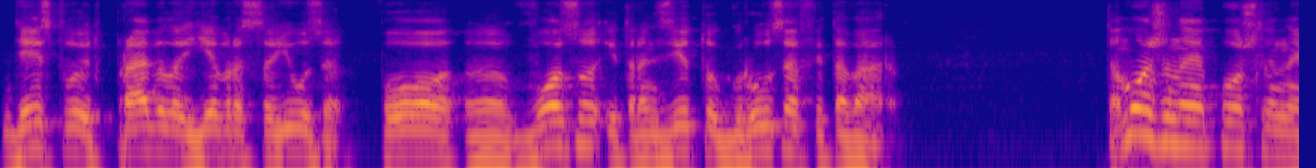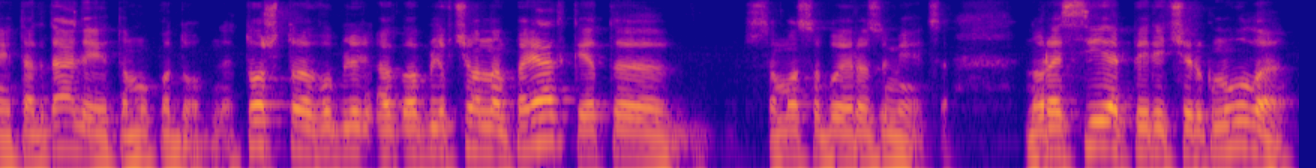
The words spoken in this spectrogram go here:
действуют правила Евросоюза по э, ввозу и транзиту грузов и товаров таможенные пошлины и так далее и тому подобное. То, что в облегченном порядке, это само собой разумеется. Но Россия перечеркнула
